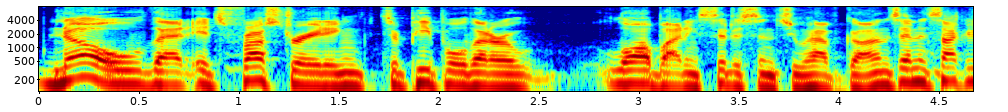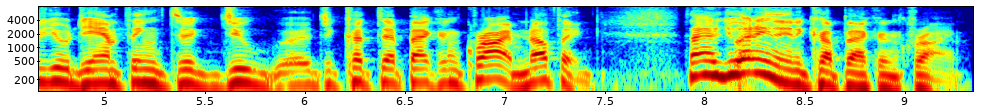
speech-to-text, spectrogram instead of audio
know that it's frustrating to people that are law-abiding citizens who have guns, and it's not going to do a damn thing to do uh, to cut that back on crime. Nothing. It's not going to do anything to cut back on crime.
